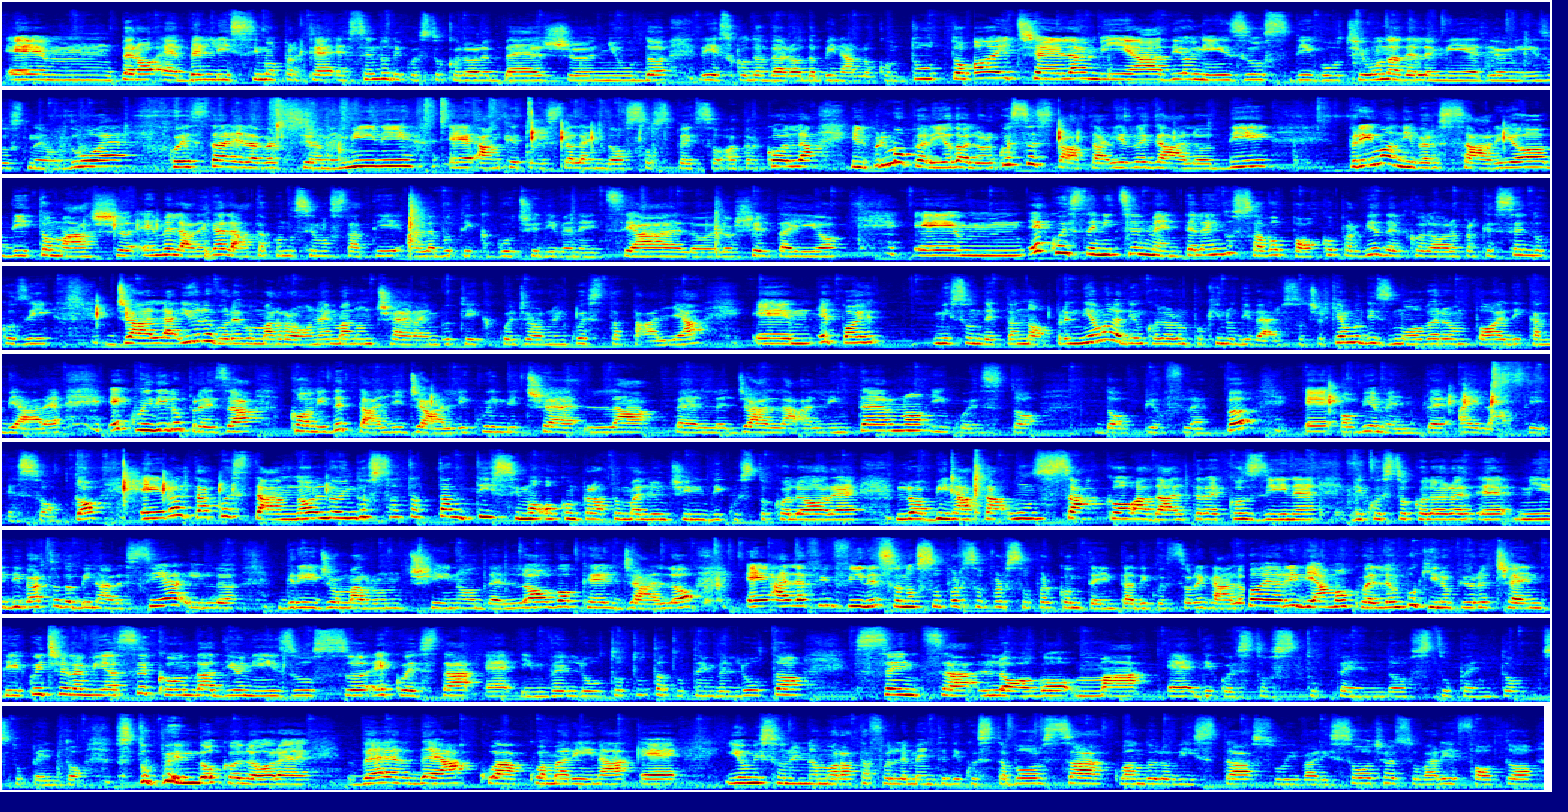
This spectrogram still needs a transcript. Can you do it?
e, ehm, però è bellissimo perché essendo di questo colore beige nude riesco davvero ad abbinarlo con tutto. Poi c'è la mia Dionysus di Gucci una delle mie Dionysus ne ho due. Questa è la versione mini e anche questa la indosso spesso a tracolla. Il primo periodo allora questa è stata il regalo di primo anniversario di Tomash e me l'ha regalata quando siamo stati alla boutique Gucci di Venezia l'ho scelta io. E, mm, e, questa inizialmente la indossavo poco per via del colore perché essendo così gialla io la volevo marrone ma non c'era in boutique quel giorno in questa taglia. E, e poi mi sono detta no, prendiamola di un colore un pochino diverso, cerchiamo di smuovere un po' e di cambiare. E quindi l'ho presa con i dettagli gialli, quindi c'è la pelle gialla all'interno in questo doppio flap e ovviamente ai lati e sotto. E in realtà quest'anno l'ho indossata tantissimo. Ho comprato maglioncini di questo colore l'ho abbinata un sacco ad altre cosine di questo colore e mi diverto ad abbinare sia il grigio marroncino del logo che il giallo e alla fin fine sono super super super contenta di questo regalo. Poi arriviamo a quelle un pochino più recenti. Qui c'è la mia seconda Dionysus e questa è in velluto tutta tutta in velluto senza senza logo ma è di questo stupendo, stupendo, stupendo, stupendo colore. Verde, acqua, acqua marina e io mi sono innamorata follemente di questa borsa. Quando l'ho vista sui vari social, su varie foto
